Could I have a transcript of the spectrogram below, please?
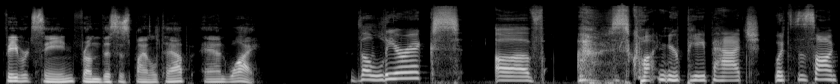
favorite scene from This is Spinal Tap and why? The lyrics of "Squat in Your Pea Patch." What's the song?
